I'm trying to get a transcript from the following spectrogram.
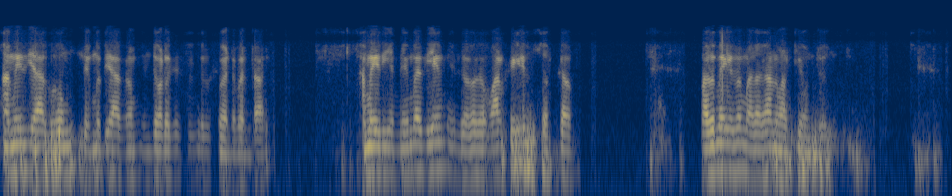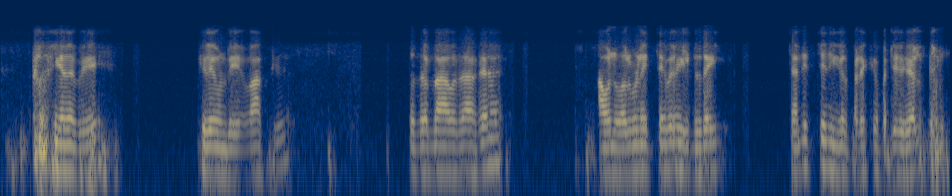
அமைதியாகவும் நிம்மதியாகவும் இந்த உலகத்தில் இருக்க வேண்டும் என்றால் அமைதியும் நிம்மதியும் இந்த உலக வாழ்க்கையில் சொர்க்கம். மறுமையிலும் அழகான வாழ்க்கை உண்டு. எனவே இறைவனுடைய வாக்கு முதலாவதாக அவன் ஒருவனை தவிர இல்லை. தனித்து நீங்கள் படைக்கப்பட்டீர்கள்.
